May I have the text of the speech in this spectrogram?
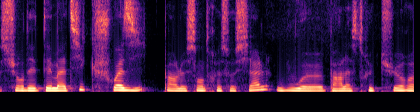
sur des thématiques choisies par le centre social ou par la structure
